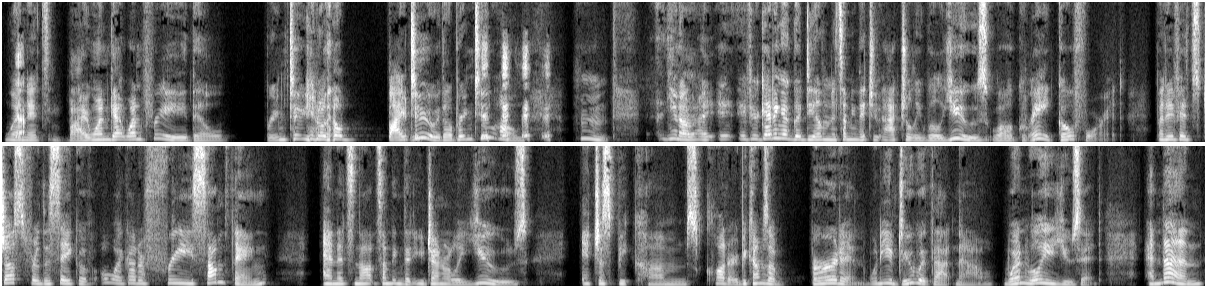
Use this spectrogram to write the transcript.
when it's buy one get one free they'll bring two you know they'll buy two they'll bring two home hmm you know, i- if you're getting a good deal and it's something that you actually will use, well, great, go for it. But if it's just for the sake of, oh, I got a free something, and it's not something that you generally use, it just becomes clutter. It becomes a burden. What do you do with that now? When will you use it? And then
